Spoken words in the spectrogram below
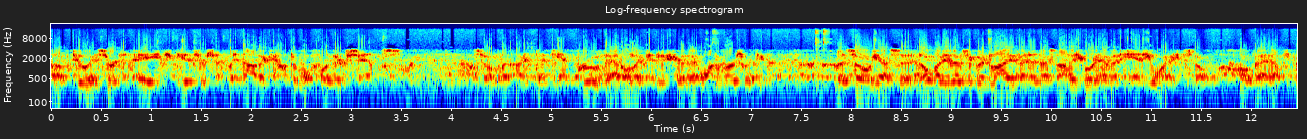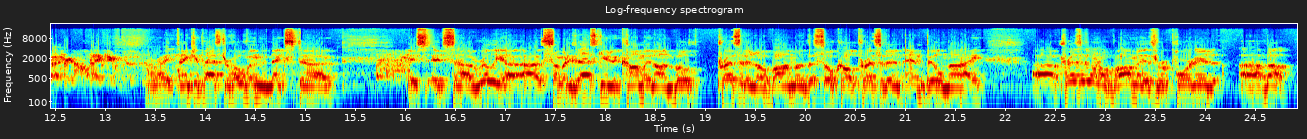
Up to a certain age, kids are simply not accountable for their sins. So I, I can't prove that. All I can do is share that one verse with you. But so, yes, uh, nobody lives a good life, and that's not how you go to heaven anyway. So hope that helps, Patrick. Thank you. All right, thank you, Pastor Hovind. The next, uh, it's it's uh, really a, uh, somebody's asking you to comment on both President Obama, the so-called president, and Bill Nye. Uh, president Obama is reported uh, about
